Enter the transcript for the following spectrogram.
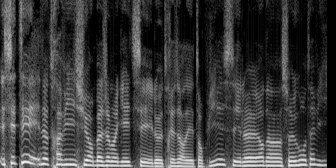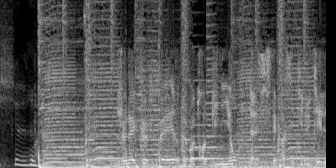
Et c'était notre avis sur Benjamin Gates et le trésor des Templiers. C'est l'heure d'un second avis. Je n'ai que faire de votre opinion. N'insistez pas, c'est inutile.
